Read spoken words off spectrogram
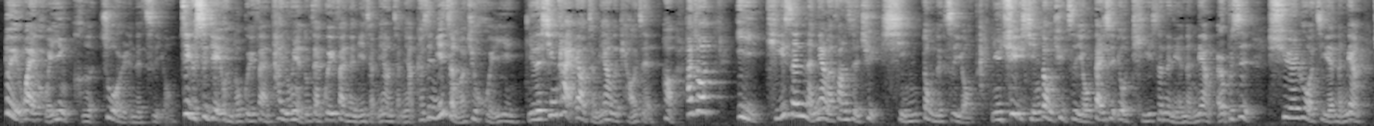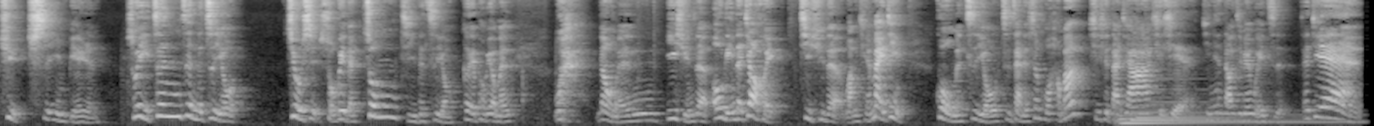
对外回应和做人的自由。这个世界有很多规范，它永远都在规范着你怎么样怎么样。可是你怎么去回应？你的心态要怎么样的调整？好，他说以提升能量的方式去行动的自由，你去行动去自由，但是又提升了你的能量，而不是削弱自己的能量去适应别人。所以真正的自由。就是所谓的终极的自由，各位朋友们，哇，让我们依循着欧林的教诲，继续的往前迈进，过我们自由自在的生活，好吗？谢谢大家，谢谢，今天到这边为止，再见。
